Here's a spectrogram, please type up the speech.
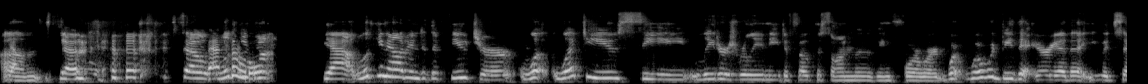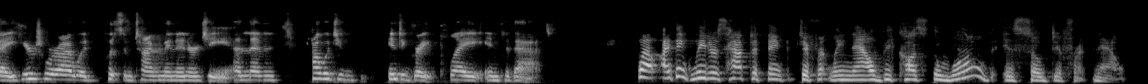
Um, yeah. So, so looking out, yeah, looking out into the future, what what do you see leaders really need to focus on moving forward? What what would be the area that you would say, here's where I would put some time and energy, and then how would you integrate play into that? Well, I think leaders have to think differently now because the world is so different now.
